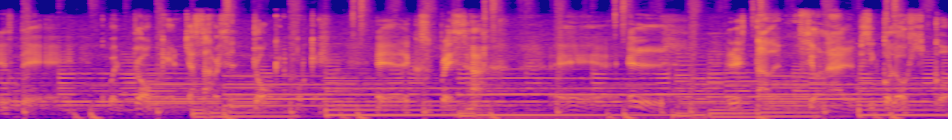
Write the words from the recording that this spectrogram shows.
este, como el Joker, ya sabes, el Joker, eh, expresa eh, el, estado emocional, psicológico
